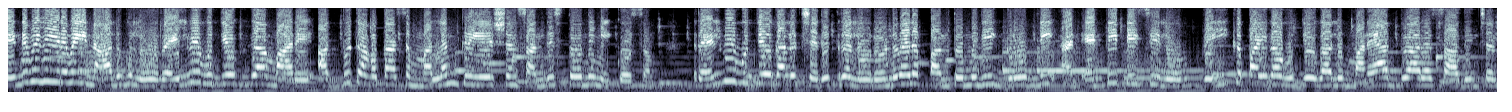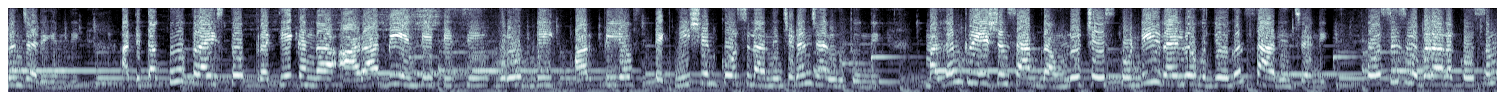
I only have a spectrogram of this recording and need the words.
రెండు వేల ఇరవై నాలుగులో రైల్వే ఉద్యోగిగా మారే అద్భుత అవకాశం మల్లం క్రియేషన్స్ అందిస్తోంది మీకోసం. రైల్వే ఉద్యోగాల చరిత్రలో రెండు వేల పంతొమ్మిది గ్రూప్ డి అండ్ ఎన్టీపీసీలో వెయ్యికి పైగా ఉద్యోగాలు మన యాప్ ద్వారా సాధించడం జరిగింది. అతి తక్కువ ప్రైస్తో ప్రత్యేకంగా RRB NTPC group D RPF technician కోర్సులు అందించడం జరుగుతుంది. మల్లం క్రియేషన్స్ యాప్ డౌన్లోడ్ చేసుకోండి రైల్వే ఉద్యోగం సాధించండి. కోర్సెస్ వివరాల కోసం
